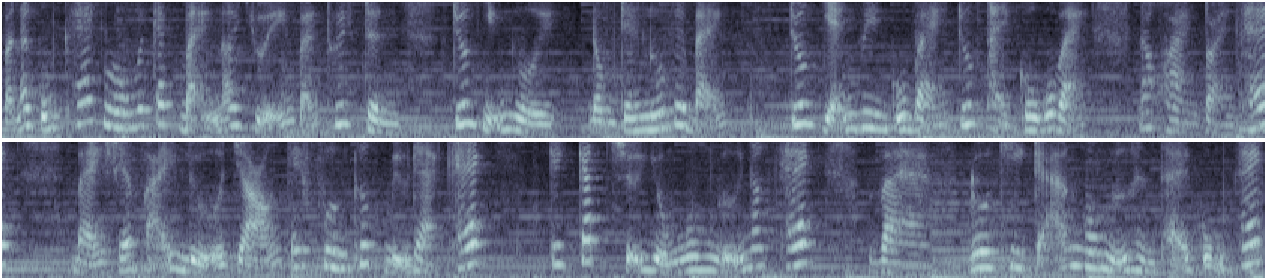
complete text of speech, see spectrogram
Và nó cũng khác luôn với cách bạn nói chuyện bạn thuyết trình trước những người đồng trang lứa với bạn trước giảng viên của bạn, trước thầy cô của bạn, nó hoàn toàn khác. Bạn sẽ phải lựa chọn cái phương thức biểu đạt khác, cái cách sử dụng ngôn ngữ nó khác, và đôi khi cả ngôn ngữ hình thể cũng khác,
